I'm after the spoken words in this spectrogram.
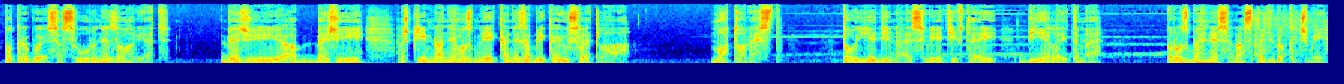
Potrebuje sa súrne zohriať. Beží a beží, až kým na neho z mlieka nezablikajú svetlá. Motorest. To jediné svieti v tej bielej tme. Rozbehne sa naspäť do krčmy.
